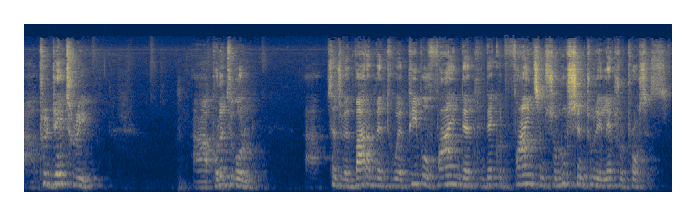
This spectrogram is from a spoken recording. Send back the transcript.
uh, predatory uh, political sense of environment where people find that they could find some solution to the electoral process.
